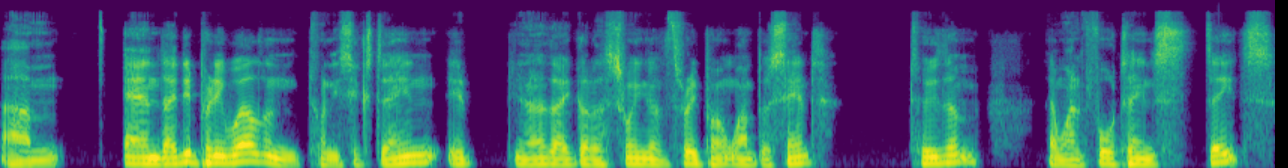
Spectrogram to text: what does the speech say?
Um, and they did pretty well in 2016. It you know they got a swing of 3.1 percent to them. They won 14 seats,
